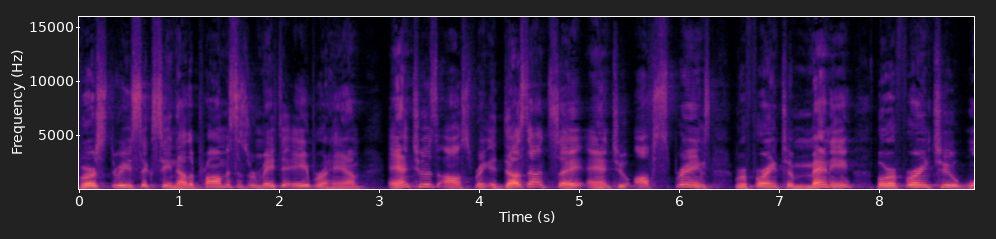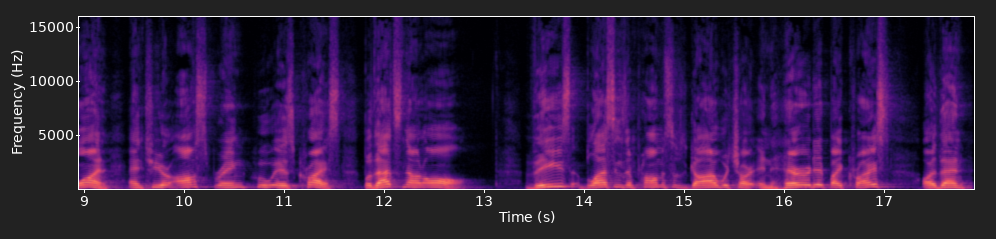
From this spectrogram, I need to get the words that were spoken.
verse 3 16, Now the promises were made to Abraham and to his offspring. It does not say and to offsprings, referring to many, but referring to one, and to your offspring who is Christ. But that's not all. These blessings and promises of God, which are inherited by Christ, are then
